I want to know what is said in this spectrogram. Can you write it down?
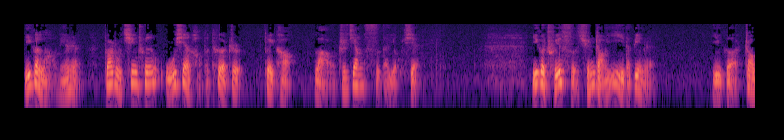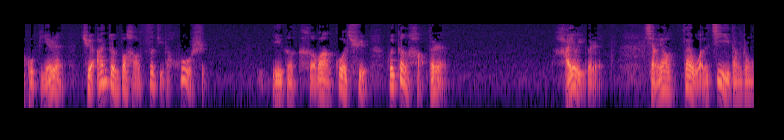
一个老年人抓住青春无限好的特质，对抗老之将死的有限；一个垂死寻找意义的病人；一个照顾别人却安顿不好自己的护士；一个渴望过去会更好的人；还有一个人想要在我的记忆当中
